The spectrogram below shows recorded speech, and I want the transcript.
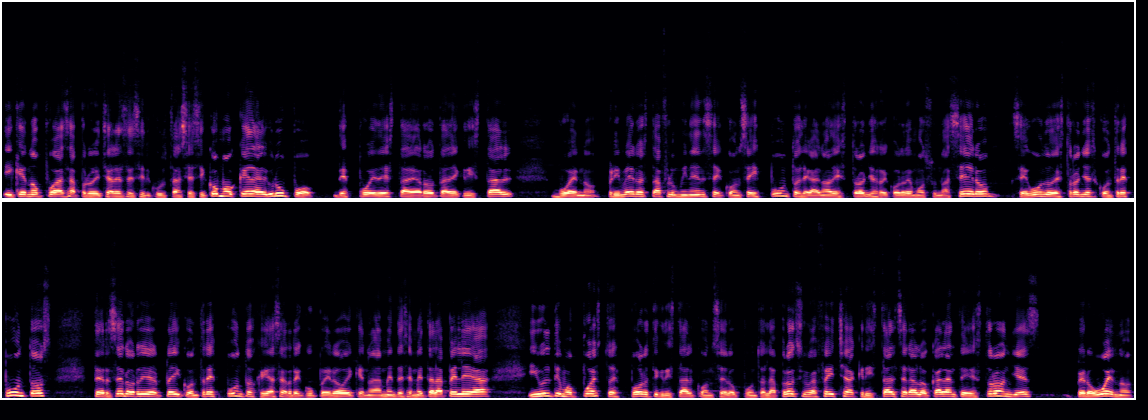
y que no puedas aprovechar esas circunstancias. ¿Y cómo queda el grupo después de esta derrota de Cristal? Bueno, primero está Fluminense con 6 puntos, le ganó a Destroñas, recordemos 1 a 0. Segundo Destroñas con 3 puntos. Tercero River Plate con 3 puntos, que ya se recuperó y que nuevamente se mete a la pelea. Y último puesto Sport y Cristal con 0 puntos. La próxima fecha Cristal será local ante Destroñes pero bueno,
